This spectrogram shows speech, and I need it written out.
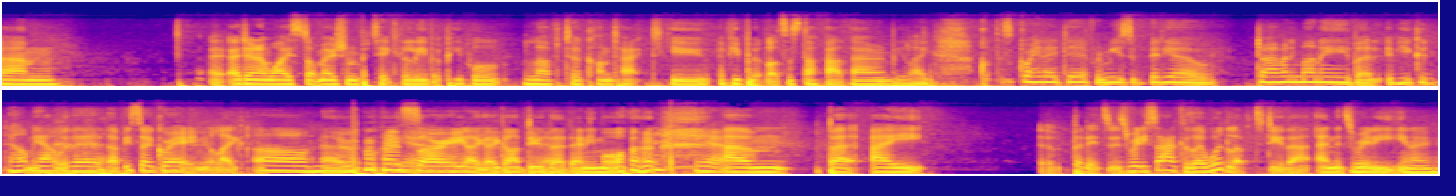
um I, I don't know why stop motion particularly, but people love to contact you if you put lots of stuff out there and be like, I've got this great idea for a music video. Don't have any money, but if you could help me out with it, that'd be so great. And you're like, oh no, I'm Yeah. sorry, like I can't do Yeah. that anymore. yeah. um, but I, but it's it's really sad because I would love to do that, and it's really you know,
